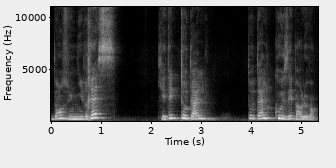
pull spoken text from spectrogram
dans une ivresse qui était totale, Total causé par le vin.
